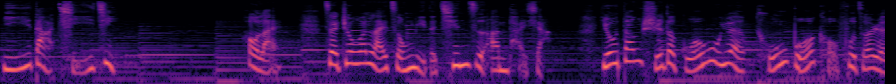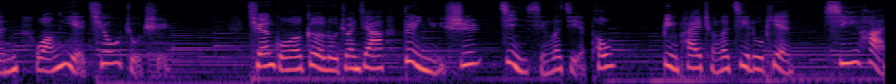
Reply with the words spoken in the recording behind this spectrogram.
一大奇迹。后来，在周恩来总理的亲自安排下，由当时的国务院图博口负责人王野秋主持，全国各路专家对女尸进行了解剖，并拍成了纪录片《西汉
